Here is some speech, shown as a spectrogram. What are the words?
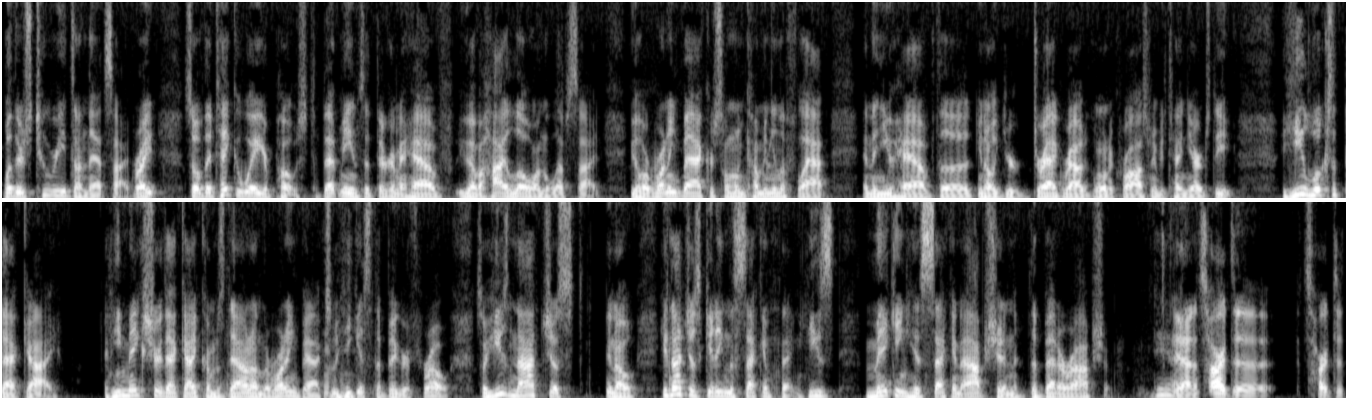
well, there's two reads on that side, right? So if they take away your post, that means that they're going to have you have a high low on the left side. You have a running back or someone coming in the flat, and then you have the you know your drag route going across, maybe ten yards deep. He looks at that guy, and he makes sure that guy comes down on the running back, so he mm-hmm. gets the bigger throw. So he's not just you know he's not just getting the second thing; he's making his second option the better option. Yeah. and it's hard to it's hard to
